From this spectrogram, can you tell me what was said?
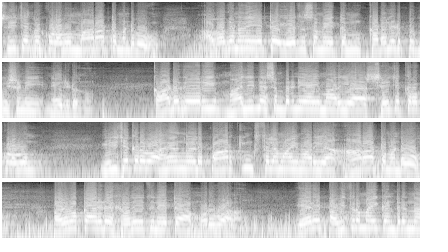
ശ്രീചക്രക്കുളവും മാറാട്ട് മണ്ഡപവും അവഗണനയേറ്റ ഏത് സമയത്തും കടലെടുപ്പ് ഭീഷണി നേരിടുന്നു. കാടുകയറി മാലിന്യ സംഭരണിയായി മാറിയ ശ്രീചക്രക്കുളവും ഇരുചക്ര വാഹനങ്ങളുടെ പാർക്കിംഗ് സ്ഥലമായി മാറിയ ആറാട്ട് മണ്ഡപവും പഴമക്കാരുടെ ഹൃദയത്തിനേറ്റ മുറിവാണ്. ഏറെ പവിത്രമായി കണ്ടിരുന്ന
